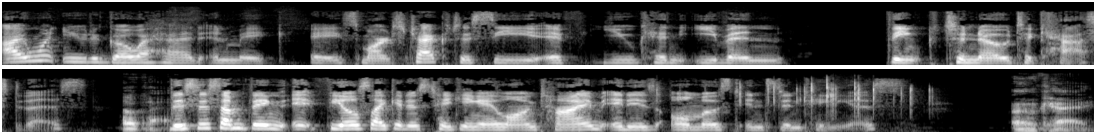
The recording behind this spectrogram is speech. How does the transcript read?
I want you to go ahead and make a smarts check to see if you can even think to know to cast this. Okay. This is something it feels like it is taking a long time. It is almost instantaneous. Okay.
